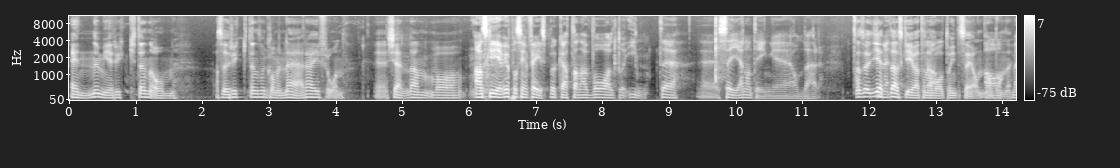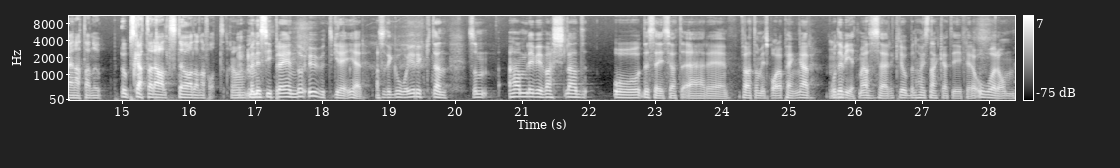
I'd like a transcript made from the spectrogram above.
ännu mer rykten om, alltså rykten som kommer Mm. nära ifrån källan. Var, Han skrev ju på sin Facebook att han har valt att inte eh, säga någonting eh, om det här. alltså Gädda Men- skrev att han har Ja. valt att inte säga om, något Ja, om det. men att han upp, uppskattade allt stöd han har fått. Ja, men det sipprar ju ändå ut grejer. Alltså det går ju rykten. Som, han blev ju varslad och det sägs ju att det är eh, för att de vill spara pengar. Och det Mm. vet man. Alltså så här, klubben har ju snackat i flera år om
